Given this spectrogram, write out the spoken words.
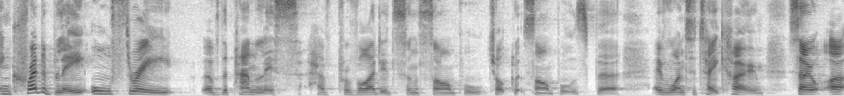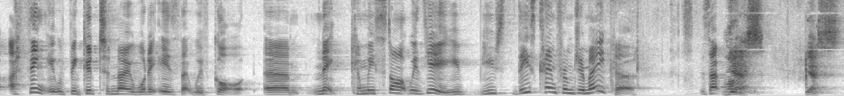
incredibly, all three of the panelists have provided some sample, chocolate samples for everyone to take home. So uh, I think it would be good to know what it is that we've got. Um, Nick, can we start with you? you, you these came from Jamaica, is that right? Yes, yes.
